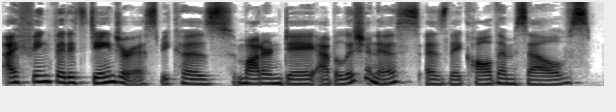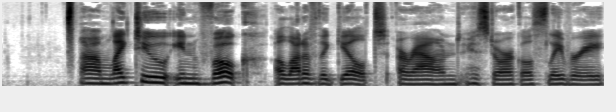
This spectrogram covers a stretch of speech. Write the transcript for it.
I think that it's dangerous because modern day abolitionists, as they call themselves, um, like to invoke a lot of the guilt around historical slavery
